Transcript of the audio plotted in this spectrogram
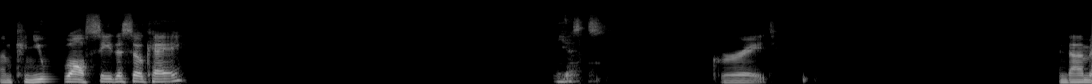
Um, can you all see this okay? Yes. Great. And I'm,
